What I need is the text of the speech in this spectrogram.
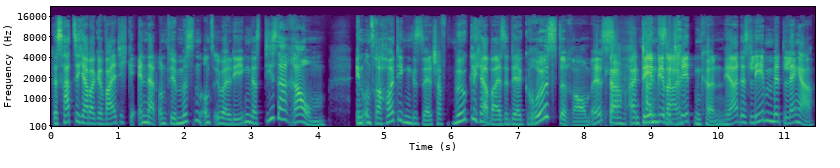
Das hat sich aber gewaltig geändert und wir müssen uns überlegen, dass dieser Raum in unserer heutigen Gesellschaft möglicherweise der größte Raum ist, Klar, den wir betreten können. Ja, das Leben wird länger.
